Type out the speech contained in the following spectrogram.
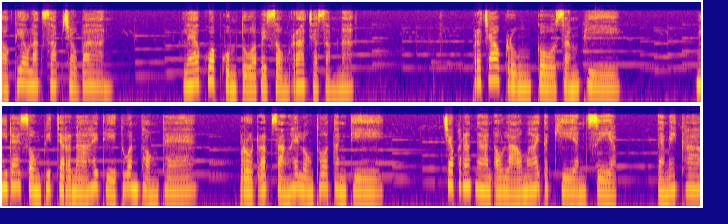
ออกเที่ยวลักทรัพย์ชาวบ้าน แล้วควบคุมตัวไปส่งราชสำนัก พระเจ้ากรุงโกสัมพี มิได้ทรงพิจารณาให้ถี่ถ้วนถ่องแท้ โปรดรับสั่งให้ลงโทษทันที เจ้าพนักงานเอาเหลาไม้ตะเคียนเสียบ แต่ไม่เข้า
